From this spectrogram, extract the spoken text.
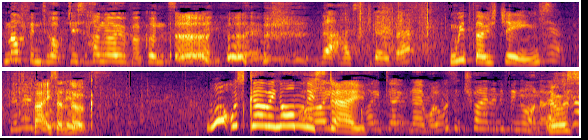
muffin top, just hung over constantly. so that has to go back. With those jeans, I that is a look. this. What was going on this I, day? I don't know. Well, I wasn't trying anything on. I It was-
